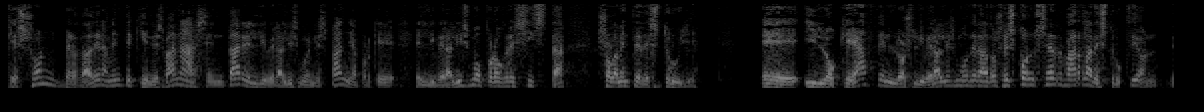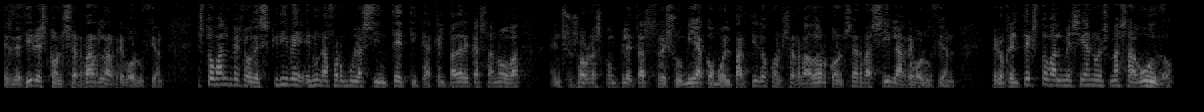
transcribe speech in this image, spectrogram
que son verdaderamente quienes van a asentar el liberalismo en España, porque el liberalismo progresista solamente destruye. Eh, y lo que hacen los liberales moderados es conservar la destrucción, es decir, es conservar la revolución. Esto Balmes lo describe en una fórmula sintética que el padre Casanova, en sus obras completas, resumía como el Partido Conservador conserva así la revolución. Pero que el texto balmesiano es más agudo,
